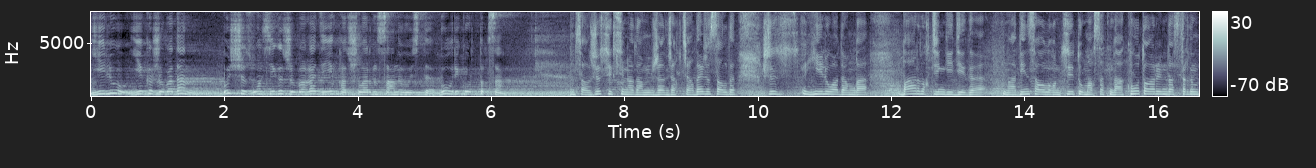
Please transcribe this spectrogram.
52 жобадан 318 жобаға дейін қатысушылардың саны өсті. Бұл рекордтық сан. Мысалы 180 адам жан жақты жағдай жасалды 150 адамға барлық деңгейдегі мына денсаулығын түзету мақсатында квоталар ұйымдастырдым.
